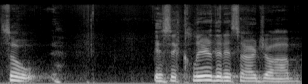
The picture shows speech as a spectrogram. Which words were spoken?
So, is it clear that it's our job?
